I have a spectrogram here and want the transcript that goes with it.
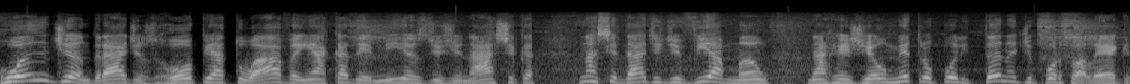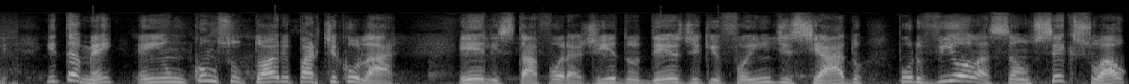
Juan de Andrades Roupe atuava em academias de ginástica na cidade de Viamão, na região metropolitana de Porto Alegre, e também em um consultório particular. Ele está foragido desde que foi indiciado por violação sexual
